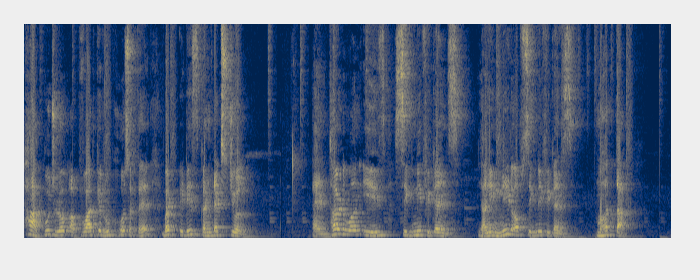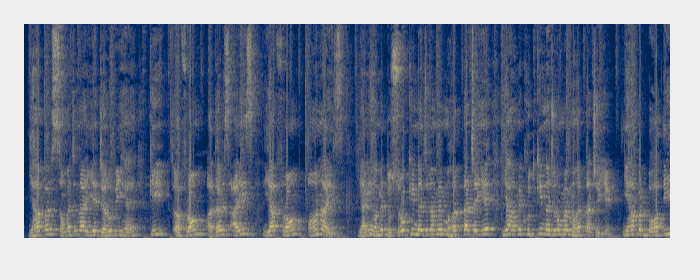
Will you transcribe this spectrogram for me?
हाँ। कुछ लोग अपवाद के रूप हो सकते हैं but it is contextual and third one is significance यानी नीड ऑफ़ सिग्निफिकेंस महत्ता। यहाँ पर समझना ये ज़रूरी है कि फ्रॉम अदर्स आईज या फ्रॉम ऑन आईज यानी हमें दूसरों की नज़रों में महत्ता चाहिए या हमें खुद की नज़रों में महत्ता चाहिए। यहाँ पर बहुत ही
